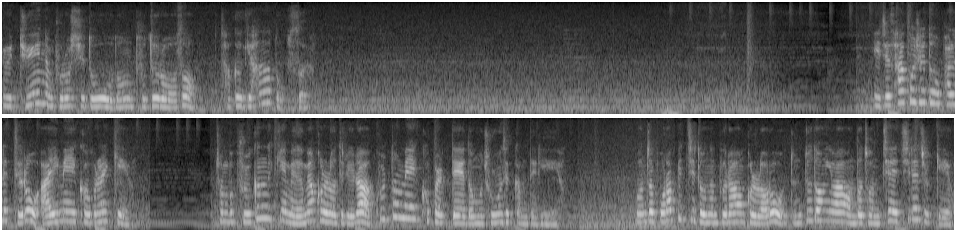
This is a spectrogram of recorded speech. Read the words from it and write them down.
여기 뒤에 있는 브러쉬도 너무 부드러워서 자극이 하나도 없어요. 이제 사구 섀도우 팔레트로 아이 메이크업을 할게요. 전부 붉은 느낌의 음영 컬러들이라 쿨톤 메이크업 할 때 너무 좋은 색감들이에요. 먼저 보랏빛이 도는 브라운 컬러로 눈두덩이와 언더 전체에 칠해줄게요.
